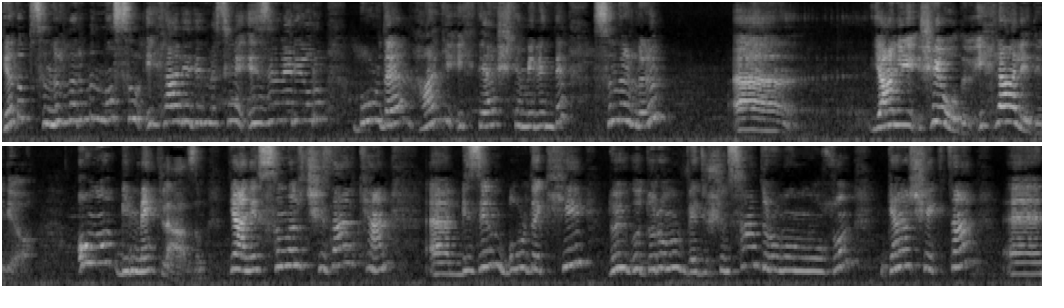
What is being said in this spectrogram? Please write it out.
ya da sınırlarımın nasıl ihlal edilmesine izin veriyorum. Burada hangi ihtiyaç temelinde sınırlarım e, yani şey oluyor, ihlal ediliyor. Onu bilmek lazım. Yani sınır çizerken bizim buradaki duygu durumu ve düşünsel durumumuzun gerçekten e,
